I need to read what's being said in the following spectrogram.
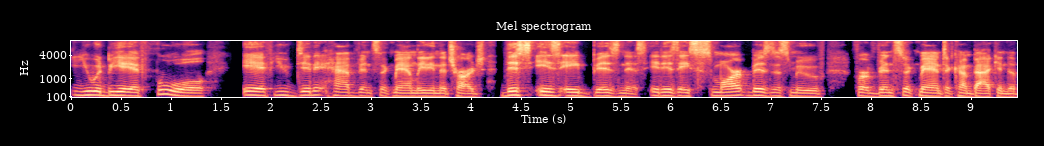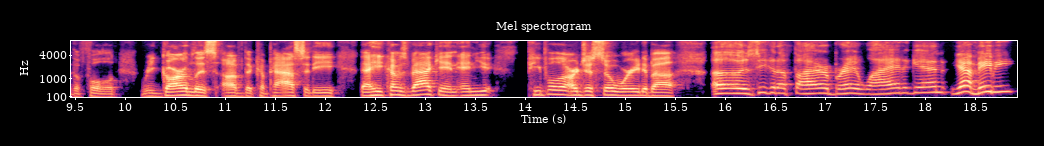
you would be a fool if you didn't have Vince McMahon leading the charge. This is a business. It is a smart business move for Vince McMahon to come back into the fold, regardless of the capacity that he comes back in. And you people are just so worried about, oh, is he gonna fire Bray Wyatt again? Yeah, maybe,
